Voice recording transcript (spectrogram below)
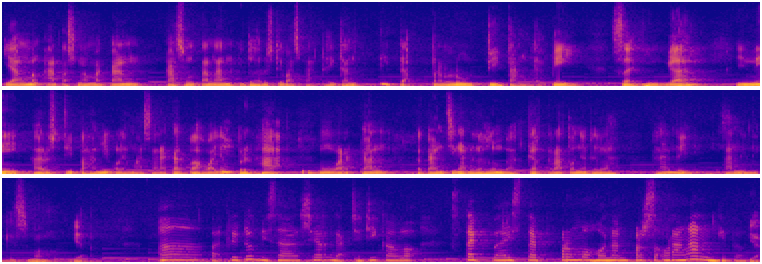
yang mengatasnamakan kasultanan itu harus diwaspadai dan tidak perlu ditanggapi. Sehingga ini harus dipahami oleh masyarakat bahwa yang berhak mengeluarkan kekancingan adalah lembaga keratonnya adalah dari Panitikismo ya. Ah, Pak Krido bisa share nggak? Jadi kalau step by step permohonan perseorangan gitu, Ya.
